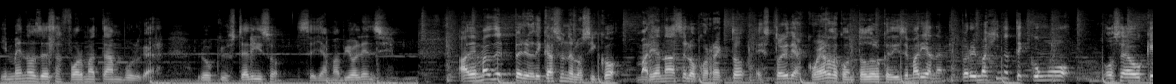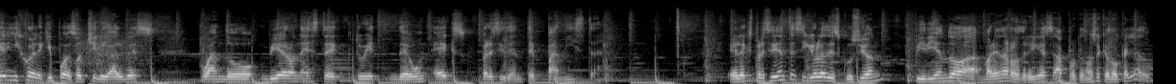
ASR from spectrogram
y menos de esa forma tan vulgar. Lo que usted hizo se llama violencia. Además del periodicazo en el hocico, Mariana hace lo correcto, estoy de acuerdo con todo lo que dice Mariana, pero imagínate cómo, o sea, o qué dijo el equipo de Xochitl Galvez cuando vieron este tweet de un ex presidente panista. El expresidente siguió la discusión pidiendo a Mariana Rodríguez, ah, porque no se quedó callado,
